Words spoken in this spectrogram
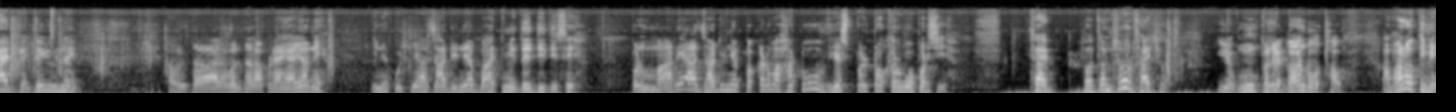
આજ કે જોયું નહીં. હવલદાર હવલદાર આપણે અહીં આવ્યા ને એને કોઈ આ ઝાડીને બાતમી દઈ દીધી છે. પણ મારે આ જાડીને પકડવા હાટું વેશ પલટો કરવો પડશે. સાહેબ તો તમે શું થાશો એ હું ભલે ગાંડો થાવ આમ હાલો તમે.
